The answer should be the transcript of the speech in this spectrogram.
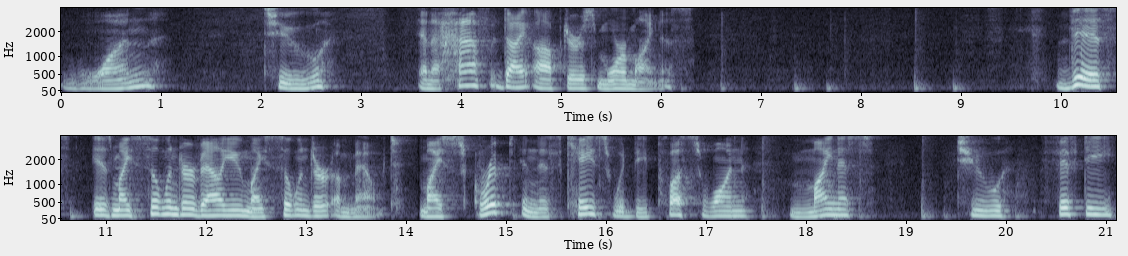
one, two, and a half diopters more minus. This is my cylinder value, my cylinder amount. My script in this case would be plus one minus 250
